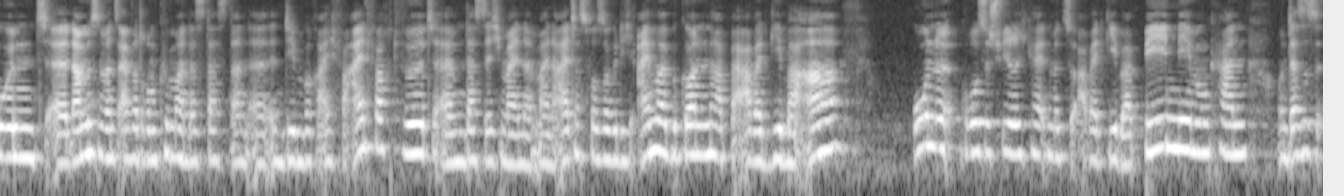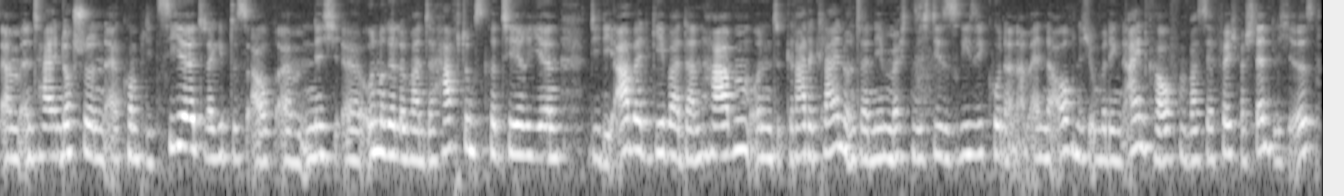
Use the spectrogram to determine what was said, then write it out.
und äh, da müssen wir uns einfach darum kümmern, dass das dann äh, in dem Bereich vereinfacht wird, ähm, dass ich meine, meine Altersvorsorge, die ich einmal begonnen habe bei Arbeitgeber A, ohne große Schwierigkeiten mit zu Arbeitgeber B nehmen kann. Und das ist ähm, in Teilen doch schon äh, kompliziert. Da gibt es auch ähm, nicht äh, unrelevante Haftungskriterien, die die Arbeitgeber dann haben. Und gerade kleine Unternehmen möchten sich dieses Risiko dann am Ende auch nicht unbedingt einkaufen, was ja völlig verständlich ist,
